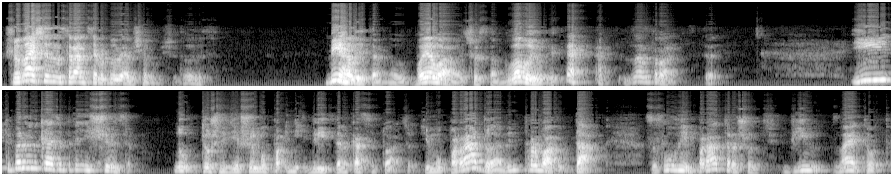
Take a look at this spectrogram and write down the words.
Що наші засранці робили, я взагалі. Бігали там, ну, воювали, щось там, ловили. Засранці. І тепер виникає запитання, що він зробив. Ну, то що, якщо йому, ні, дивіться, така ситуація. От йому порадили, а він провадив. Так. Да. Заслуга імператора, що він, знаєте, от,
